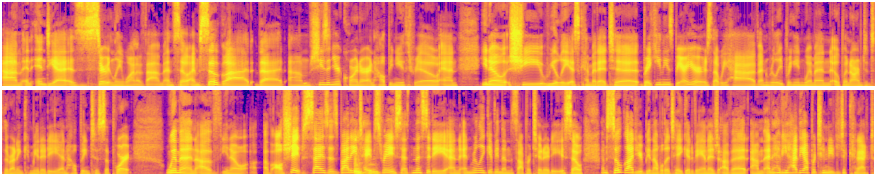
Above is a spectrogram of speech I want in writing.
Um, and India is certainly one of them. And so I'm so glad that um, she's in your corner and helping you through. And you know, she really is committed to breaking these barriers that we have and really bringing women open armed into the running community and helping to support women of you know of all shapes sizes body mm-hmm. types race ethnicity and and really giving them this opportunity so i'm so glad you've been able to take advantage of it. Um, and have you had the opportunity to connect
